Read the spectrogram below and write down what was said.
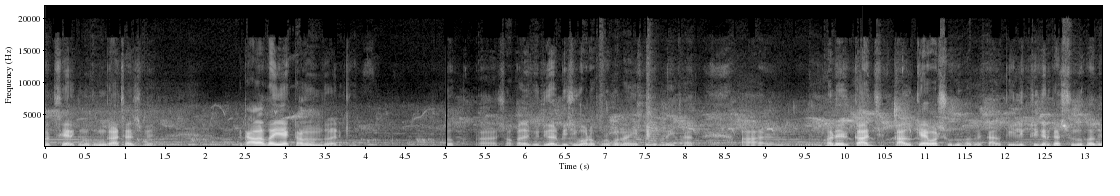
হচ্ছে আর কি, নতুন গাছ আসবে। এটা আলাদাই একটা আনন্দ আর কি। সকালের ভিডিও আর বেশি বড় করব না, এই পর্যন্তই থাক। আর ঘরের কাজ কালকে আবার শুরু হবে, কালকে ইলেকট্রিকের কাজ শুরু হবে,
